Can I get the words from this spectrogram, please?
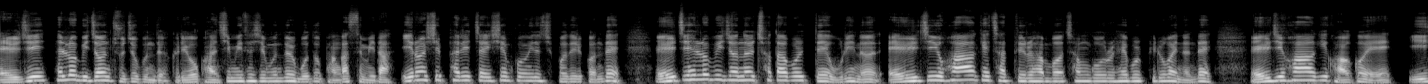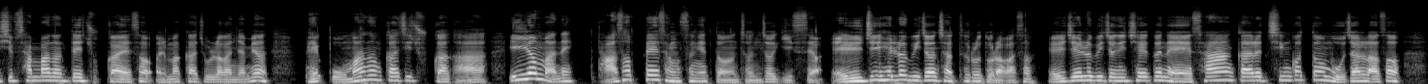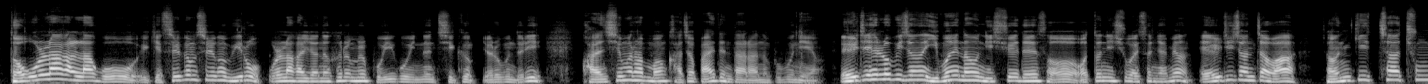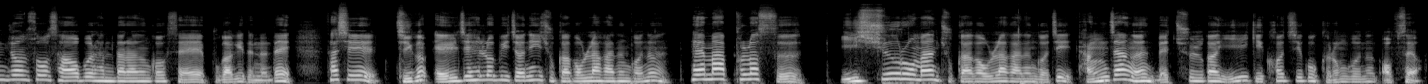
LG 헬로비전 주주분들 그리고 관심 있으신 분들 모두 반갑습니다. 1월 18일자 핵심 포인트 짚어드릴 건데 LG 헬로비전을 쳐다볼 때 우리는 LG 화학의 차트를 한번 참고를 해볼 필요가 있는데 LG 화학이 과거에 23만 원대 주가에서 얼마까지 올라갔냐면 105만 원까지 주가가 1년 만에 5배 상승했던 전적이 있어요. LG 헬로비전 차트로 돌아가서 LG 헬로비전이 최근에 상한가를 친 것도 모자라서 더 올라가려고 이렇게 슬금슬금 위로 올라가려는 흐름을 보이고 있는 지금 여러분들이 관심을 한번 가져봐야 된다라는 부분이에요. LG 헬로비전은 이번에 나온 이슈에 대해서 어떤 이슈가 있었냐면 LG전자와 전기차 충전소 사업을 한다라는 것에 부각이 됐는데 사실 지금 LG 헬로비전이 주가가 올라가는 거는 테마 플러스 이슈로만 주가가 올라가는 거지 당장은 매출과 이익이 커지고 그런 거는 없어요.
